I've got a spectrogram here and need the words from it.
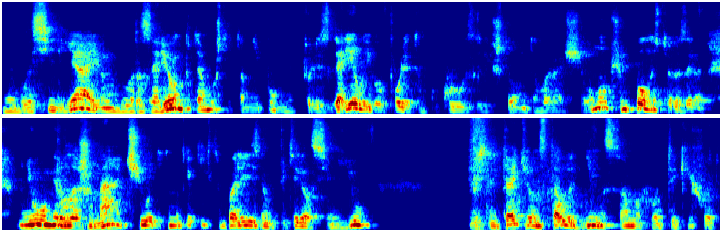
у него была семья, и он был разорен, потому что там, не помню, то ли сгорело его поле там кукурузы или что он там выращивал. Он, в общем, полностью разорен. У него умерла жена от чего-то, там, от каких-то болезней, он потерял семью. В результате он стал одним из самых вот таких вот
